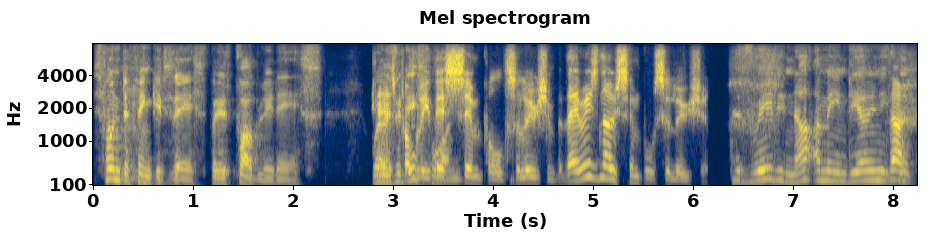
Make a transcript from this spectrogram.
It's fun to Mhm. think it's this, but it's probably this. Yeah, Whereas it's probably this, this one, simple solution, but there is no simple solution. There's really not. I mean, the only No. the-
